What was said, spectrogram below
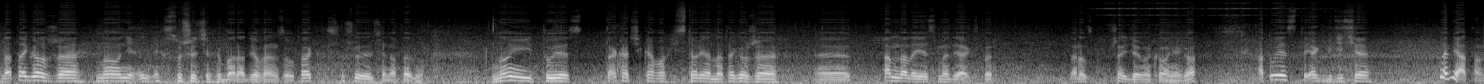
Dlatego, że no nie, nie słyszycie chyba radiowęzeł, tak? Słyszycie na pewno. No i tu jest taka ciekawa historia, dlatego że e, tam dalej jest Media Expert. Zaraz przejdziemy koło niego. A tu jest, jak widzicie, Lewiatan.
